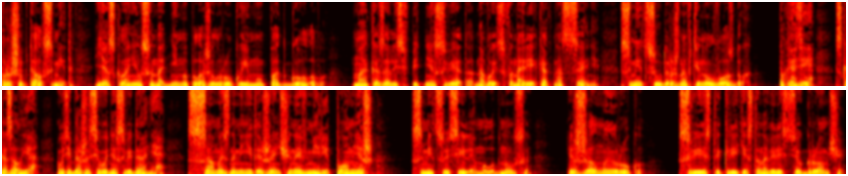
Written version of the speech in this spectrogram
Прошептал Смит. Я склонился над ним и положил руку ему под голову. Мы оказались в пятне света одного из фонарей, как на сцене. Смит судорожно втянул воздух. «Погоди», — сказал я, — «у тебя же сегодня свидание. С самой знаменитой женщиной в мире, помнишь?» Смит с усилием улыбнулся и сжал мою руку. Свист и крики становились все громче,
